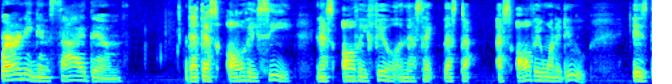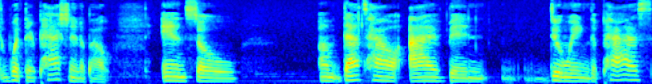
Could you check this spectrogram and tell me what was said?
burning inside them that that's all they see and that's all they feel and that's like, that's the that's all they want to do is what they're passionate about. And so um, that's how i've been doing the past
